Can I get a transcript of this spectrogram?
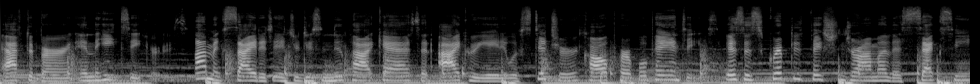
Afterburn, and The Heat Seekers. I'm excited to introduce a new podcast that I created with Stitcher called Purple Panties. It's a scripted fiction drama that's sexy,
